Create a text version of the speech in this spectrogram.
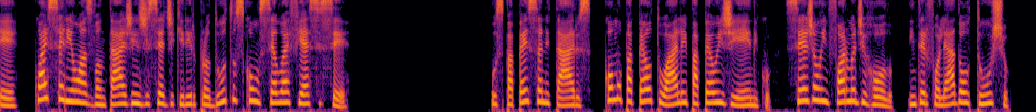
E quais seriam as vantagens de se adquirir produtos com o selo FSC? Os papéis sanitários, como papel toalha e papel higiênico, sejam em forma de rolo, interfolhado ou tucho,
